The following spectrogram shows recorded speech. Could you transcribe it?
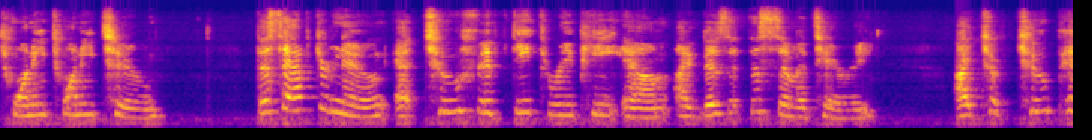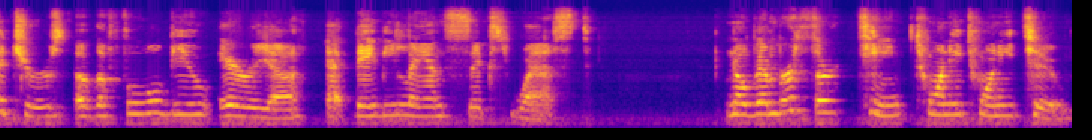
2022. This afternoon at 2:53 p.m., I visit the cemetery. I took two pictures of the full view area at Babyland 6 West. November 13, 2022.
